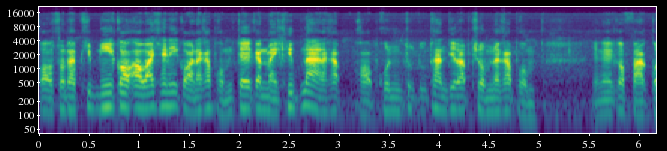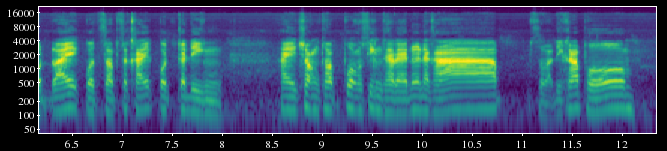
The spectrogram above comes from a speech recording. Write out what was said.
ก็สำหรับคลิปนี้ก็เอาไว้แค่นี้ก่อนนะครับ ผมเจอกันใหม่คลิปหน้านะครับ ขอบคุณทุก ๆ ท่านที่รับชมนะครับ ผมยังไงก็ฝากกดไลค์กด subscribe กดกระดิ่ง ให้ช่องท็อปพ่วงซิ่งไทยแลนด์ด้วยนะครับ สวัสดีครับผม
